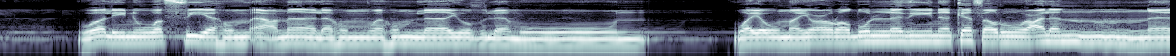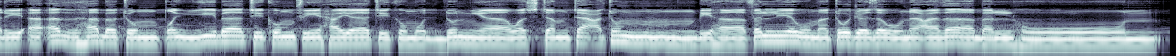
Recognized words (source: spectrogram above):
ولنوفيهم أعمالهم وهم لا يظلمون. ويوم يعرض الذين كفروا على النار أأذهبتم طيباتكم في حياتكم الدنيا واستمتعتم بها فاليوم تجزون عذاب الهون.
